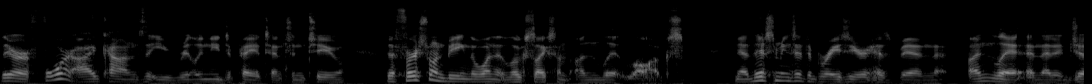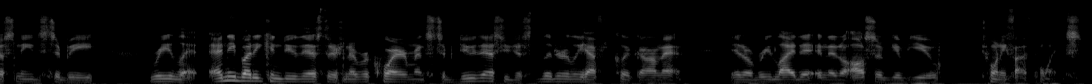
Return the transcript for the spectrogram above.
There are four icons that you really need to pay attention to. The first one being the one that looks like some unlit logs. Now this means that the brazier has been unlit and that it just needs to be relit. Anybody can do this. There's no requirements to do this. You just literally have to click on it. It'll relight it and it'll also give you 25 points.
